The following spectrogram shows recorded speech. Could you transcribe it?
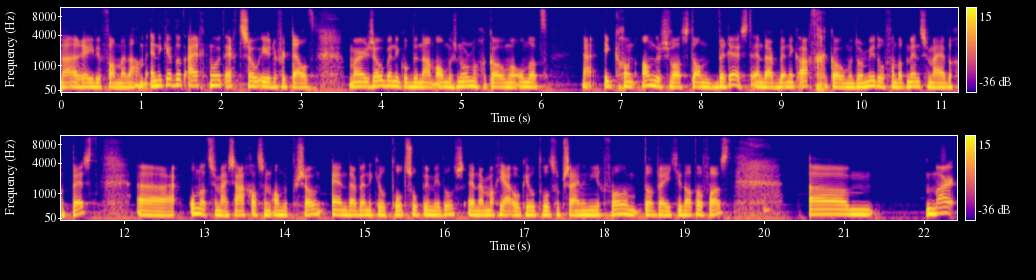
reden van mijn naam. En ik heb dat eigenlijk nooit echt zo eerder verteld. Maar zo ben ik op de naam Almost Normal gekomen, omdat ja, ik gewoon anders was dan de rest. En daar ben ik achter gekomen door middel van dat mensen mij hebben gepest. Uh, omdat ze mij zagen als een andere persoon. En daar ben ik heel trots op inmiddels. En daar mag jij ook heel trots op zijn in ieder geval. Dan weet je dat alvast. Um, maar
